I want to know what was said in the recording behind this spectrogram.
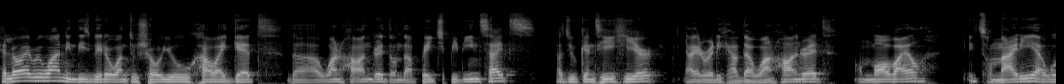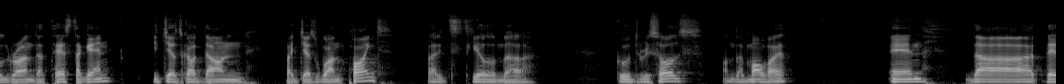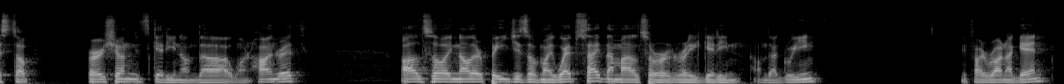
Hello everyone, in this video I want to show you how I get the 100 on the PageSpeed Insights. As you can see here, I already have the 100 on mobile. It's on 90, I will run the test again. It just got down by just one point, but it's still on the good results on the mobile. And the desktop version is getting on the 100. Also in other pages of my website, I'm also already getting on the green if I run again,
